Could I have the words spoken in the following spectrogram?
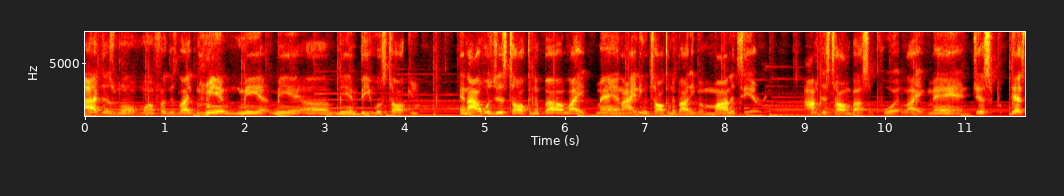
I just want motherfuckers like me and me and me and uh, me and B was talking, and I was just talking about like, man, I ain't even talking about even monetary. I'm just talking about support. Like, man, just that's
